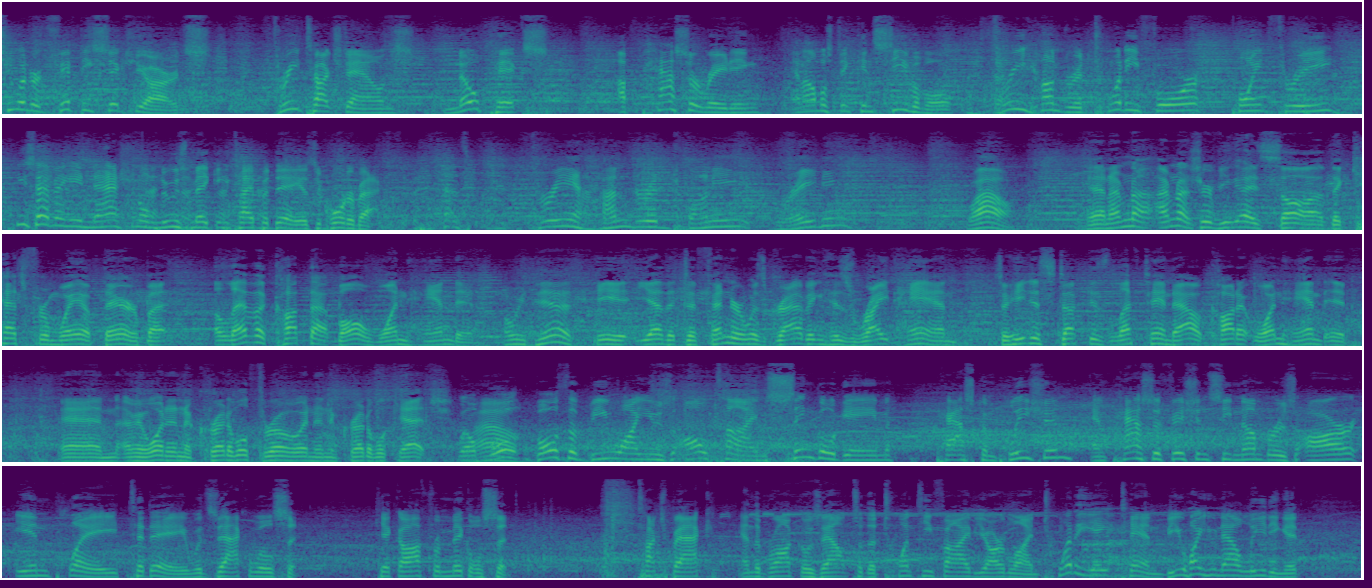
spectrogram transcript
256 yards, three touchdowns, no picks, a passer rating, and almost inconceivable 324.3. He's having a national newsmaking type of day as a quarterback. 320 rating? Wow. And I'm not I'm not sure if you guys saw the catch from way up there, but Aleva caught that ball one-handed. Oh, he did. He yeah, the defender was grabbing his right hand, so he just stuck his left hand out, caught it one-handed. And I mean, what an incredible throw and an incredible catch. Well, Wow. both, both of BYU's all time single game pass completion and pass efficiency numbers are in play today with Zach Wilson. Kickoff from Mickelson. Touchback, and the Broncos out to the 25 yard line. 28 10. BYU now leading it.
